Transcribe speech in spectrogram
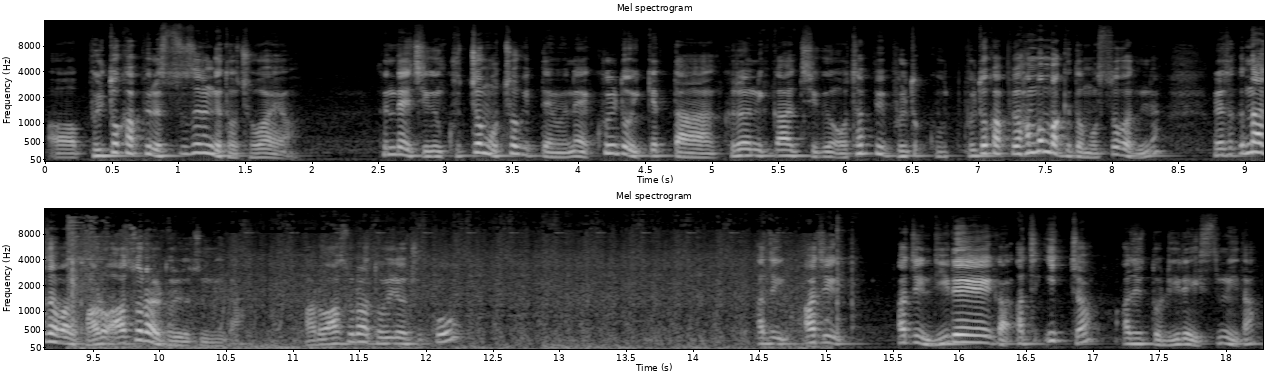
어 불토카표를 쓰는 게 더 좋아요. 근데 지금 9.5초기 때문에 쿨도 있겠다. 그러니까 지금 어차피 불도, 불도카표 한 번밖에 더 못 쏘거든요. 그래서 끝나자마자 바로 아수라를 돌려줍니다. 바로 아수라 돌려주고 아직 아직 아직 리레가 아직 있죠? 아직도 리레 있습니다.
